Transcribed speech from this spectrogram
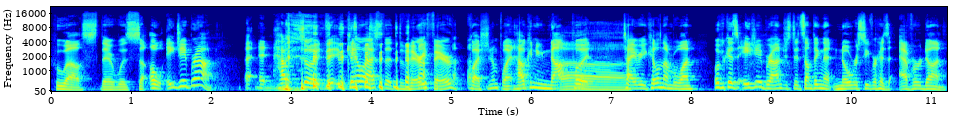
who else? There was oh AJ Brown. Uh, uh, How so? Kale asked the, the very fair question and point. How can you not put Uh. Tyreek Hill number one? Well, because AJ Brown just did something that no receiver has ever done:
